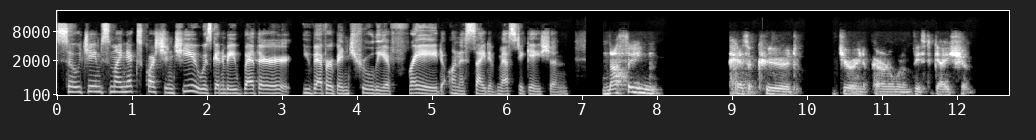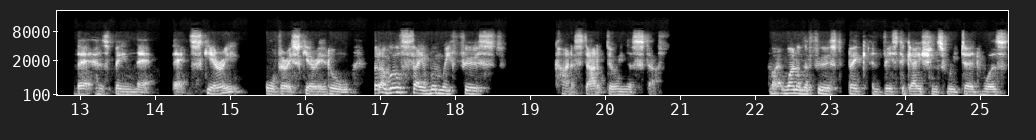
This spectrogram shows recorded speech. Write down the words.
So, James, my next question to you was going to be whether you've ever been truly afraid on a site investigation. Nothing has occurred during a paranormal investigation that has been that that scary or very scary at all. But I will say, when we first kind of started doing this stuff, like one of the first big investigations we did was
